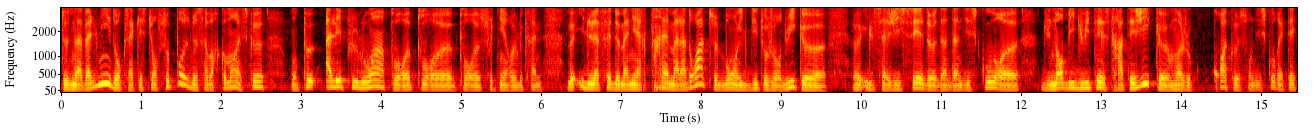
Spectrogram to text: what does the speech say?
de Navalny. Donc la question se pose de savoir comment est-ce que on peut aller plus loin pour, pour, pour soutenir l'Ukraine. Mais il l'a fait de manière très maladroite. Bon, il dit aujourd'hui que euh, il s'agissait d'un discours euh, d'une ambiguïté stratégique. Moi, je crois que son discours était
